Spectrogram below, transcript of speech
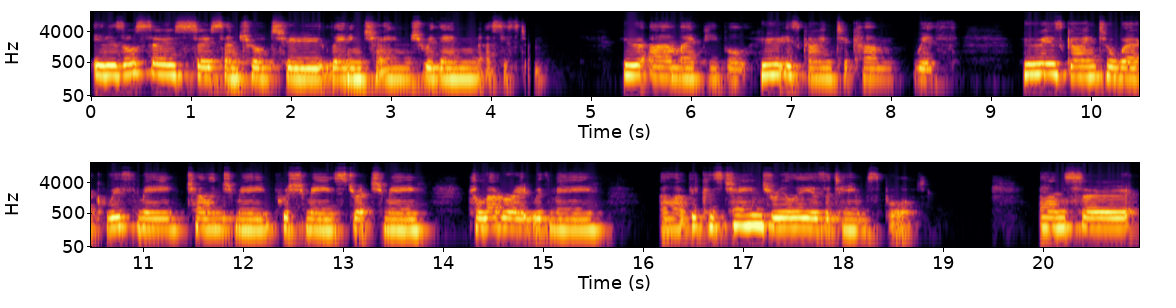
It is also so central to leading change within a system. Who are my people? Who is going to come with? Who is going to work with me, challenge me, push me, stretch me, collaborate with me? Uh, because change really is a team sport. And so,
